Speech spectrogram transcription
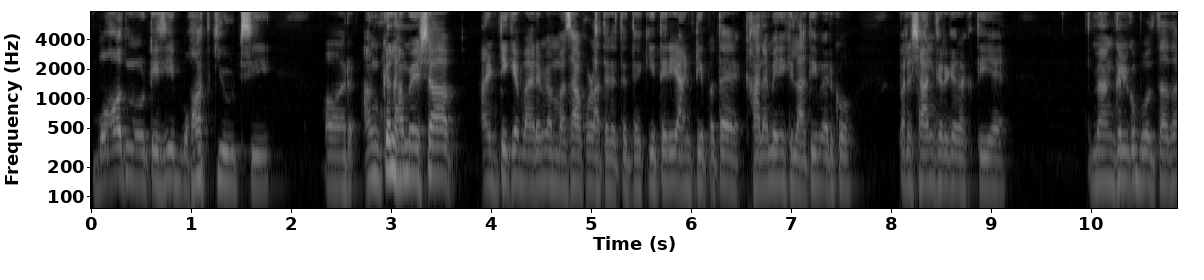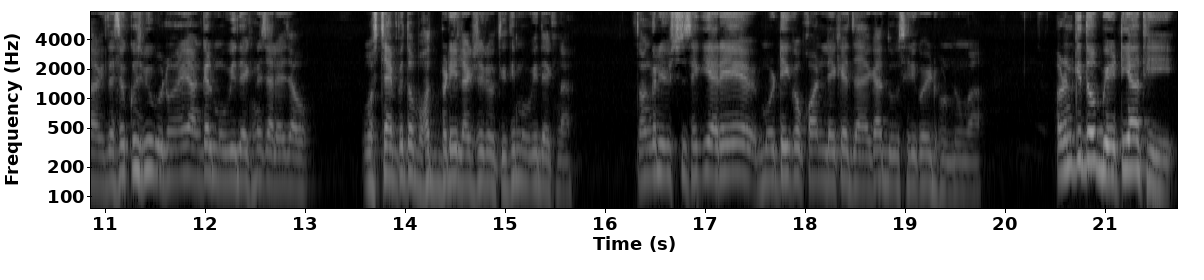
बहुत मोटी सी, बहुत क्यूट सी, और अंकल हमेशा आंटी के बारे में मज़ाक उड़ाते रहते थे कि तेरी आंटी पता है खाना भी नहीं खिलाती मेरे को, परेशान करके रखती है। तो मैं अंकल को बोलता था, जैसे कुछ भी बोलूँगा अंकल मूवी देखने चले जाओ। उस टाइम पे तो बहुत बड़ी लग्जरी होती थी मूवी देखना। तो अंकल यूज़ से कि, अरे, मोटी को कौन लेके जाएगा? दूसरी को ही ढूंढूँगा। और उनकी दो बेटियाँ थी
